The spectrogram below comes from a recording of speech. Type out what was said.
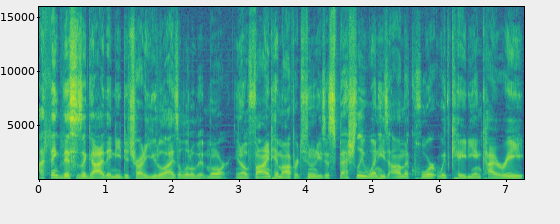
I think this is a guy they need to try to utilize a little bit more. You know, find him opportunities, especially when he's on the court with KD and Kyrie.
